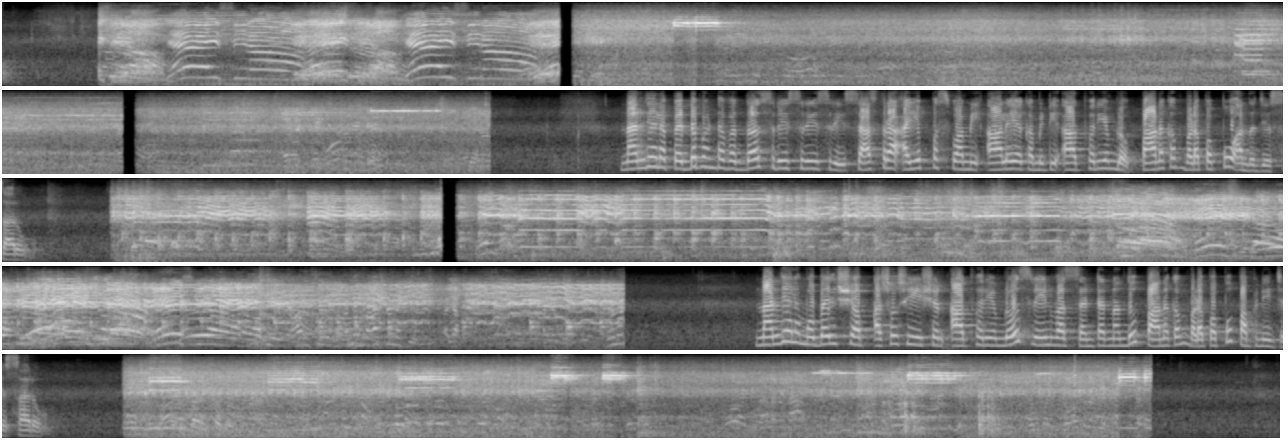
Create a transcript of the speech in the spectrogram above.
నంద్యాల పెద్దబండ వద్ద శ్రీ శ్రీ శ్రీ శాస్త్ర అయ్యప్ప స్వామి ఆలయ కమిటీ ఆధ్వర్యంలో పానకం వడపప్పు అందజేశారు. నంద్యాల మొబైల్ షాప్ అసోసియేషన్ ఆధ్వర్యంలో శ్రీనివాస్ సెంటర్ నందు పానకం వడపప్పు పంపిణీ చేశారు.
